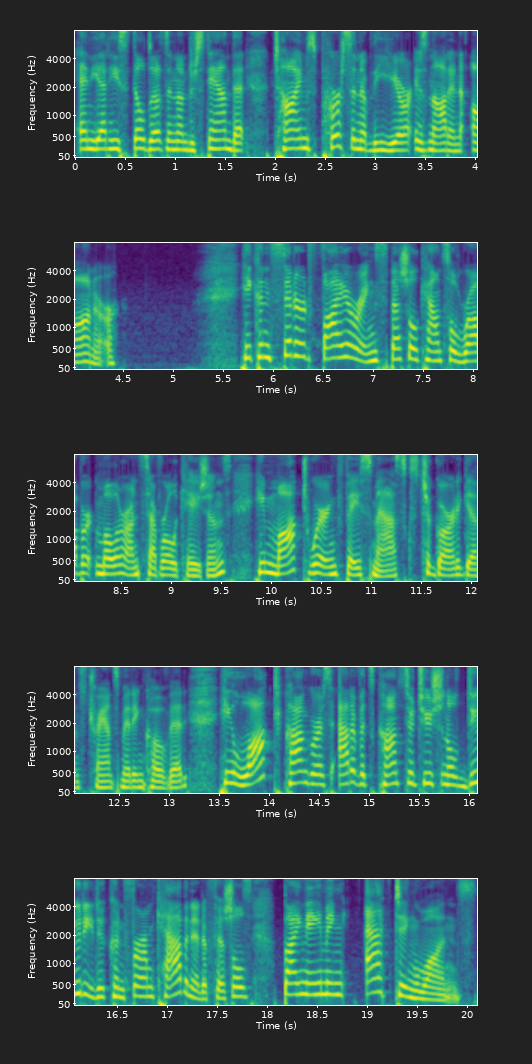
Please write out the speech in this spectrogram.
And yet he still doesn't understand that Times Person of the Year is not an honor. He considered firing special counsel Robert Mueller on several occasions. He mocked wearing face masks to guard against transmitting COVID. He locked Congress out of its constitutional duty to confirm cabinet officials by naming acting ones.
